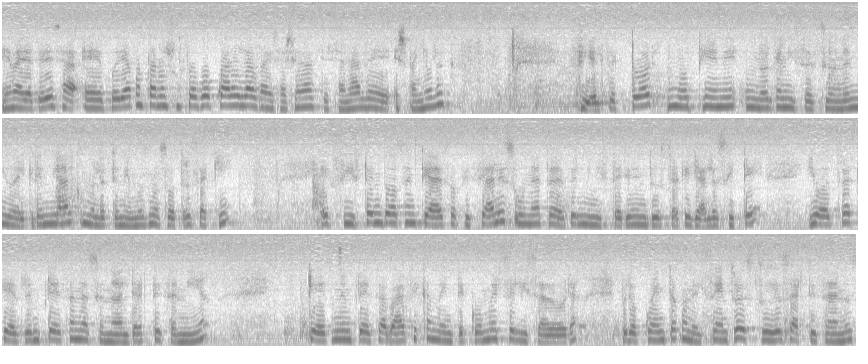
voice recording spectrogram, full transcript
Eh, María Teresa, eh, ¿podría contarnos un poco cuál es la organización artesanal española? Sí, el sector no tiene una organización a nivel gremial como lo tenemos nosotros aquí. Existen dos entidades oficiales, una a través del Ministerio de Industria que ya lo cité y otra que es la Empresa Nacional de Artesanía, que es una empresa básicamente comercializadora, pero cuenta con el Centro de Estudios Artesanos,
